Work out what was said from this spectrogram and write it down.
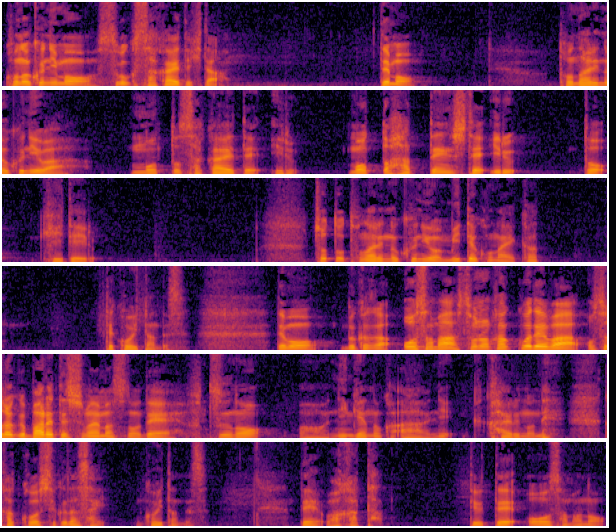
この国もすごく栄えてきた。でも隣の国はもっと栄えている。もっと発展していると聞いている。ちょっと隣の国を見てこないかってこう言ったんです。でも部下が王様その格好ではおそらくバレてしまいますので普通の人間のかあにカエルのね 格好をしてください。こう言ったんです。で分かった。って言って王様の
